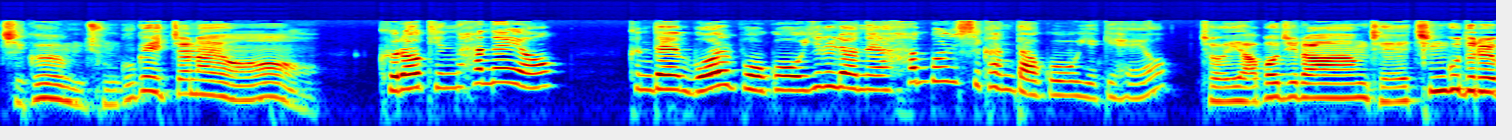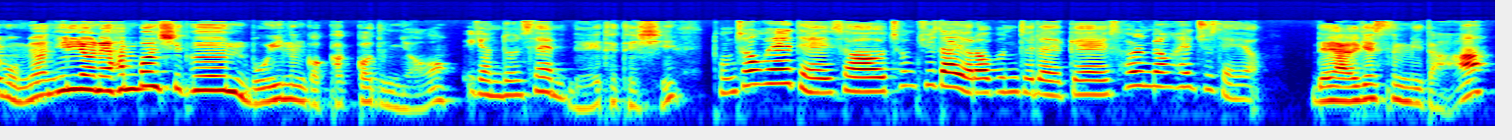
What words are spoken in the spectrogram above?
지금 중국에 있잖아요. 그렇긴 하네요. 근데 뭘 보고 1년에 한 번씩 한다고 얘기해요? 저희 아버지랑 제 친구들을 보면 1년에 한 번씩은 모이는 것 같거든요. 연돈쌤, 네, 태태 씨. 동창회에 대해서 청취자 여러분들에게 설명해 주세요. 네, 알겠습니다.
